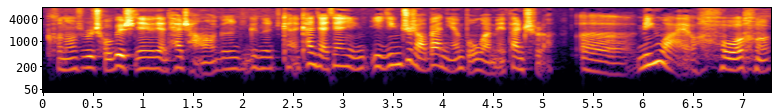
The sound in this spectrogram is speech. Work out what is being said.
可能是不是筹备时间有点太长了？跟跟看看起来现在已经已经至少半年博物馆没饭吃了。呃，Meanwhile，我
